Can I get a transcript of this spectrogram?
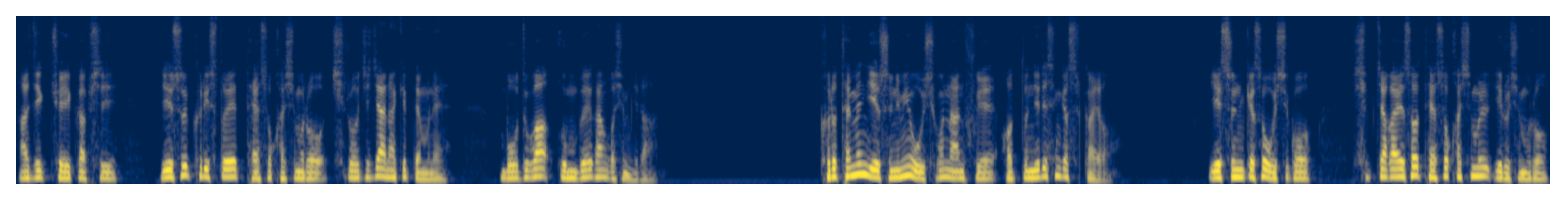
아직 죄의 값이 예수 그리스도의 대속하심으로 치러지지 않았기 때문에 모두가 음부에 간 것입니다. 그렇다면 예수님이 오시고 난 후에 어떤 일이 생겼을까요? 예수님께서 오시고 십자가에서 대속하심을 이루심으로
